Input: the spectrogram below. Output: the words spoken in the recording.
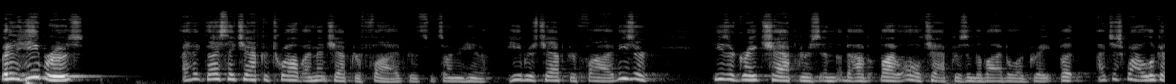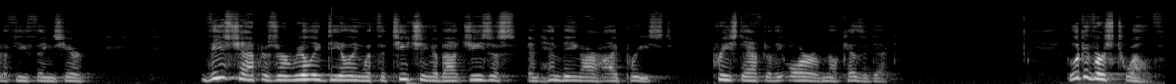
But in Hebrews, I think, did I say chapter 12? I meant chapter 5 because it's on your hand. Hebrews chapter 5. These are these are great chapters in the Bible. All chapters in the Bible are great, but I just want to look at a few things here. These chapters are really dealing with the teaching about Jesus and him being our high priest, priest after the order of Melchizedek. But look at verse 12.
